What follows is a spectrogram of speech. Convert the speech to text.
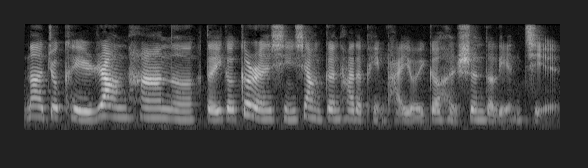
那就可以让他呢的一个个人形象跟他的品牌有一个很深的连接。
